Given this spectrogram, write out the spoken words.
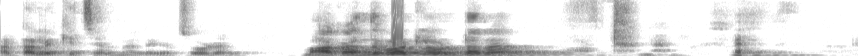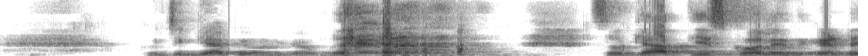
పట్టాలు ఎక్కించాలి మెల్లగా చూడాలి. మాకు అందుబాటులో ఉంటారా? కొంచెం గ్యాప్ ఇవ్వండి కాబట్టి. సో గ్యాప్ తీసుకోవాలి. ఎందుకంటే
